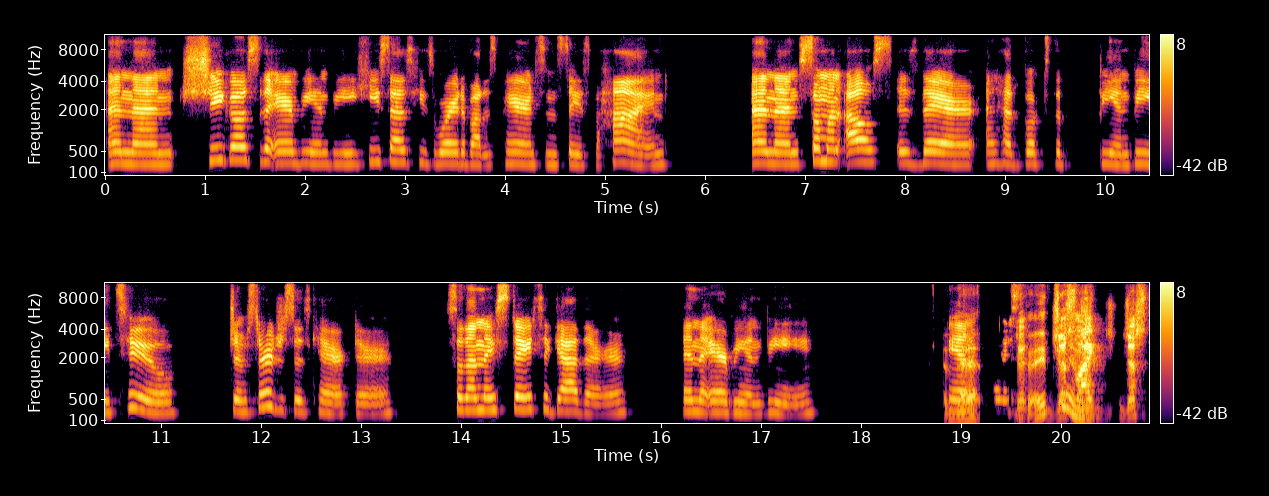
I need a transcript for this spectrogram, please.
And then she goes to the Airbnb. He says he's worried about his parents and stays behind. And then someone else is there and had booked the B&B too, Jim Sturgess's character. So then they stay together in the Airbnb. And That of course- Ju- They've just been- like just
